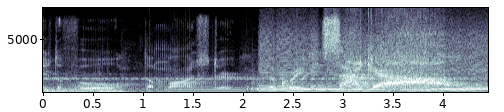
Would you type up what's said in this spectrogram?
is the fool, the monster, the crazy psycho!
